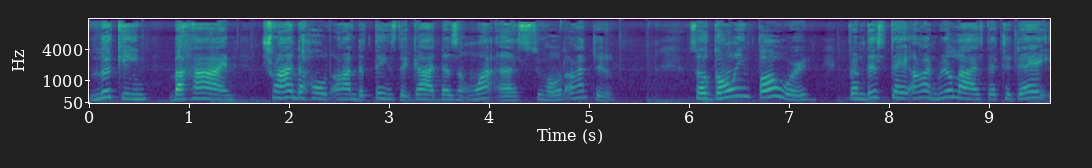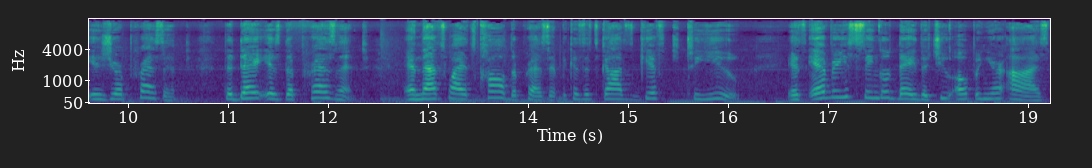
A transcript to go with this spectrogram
looking behind, trying to hold on to things that God doesn't want us to hold on to. So, going forward from this day on, realize that today is your present. Today is the present. And that's why it's called the present, because it's God's gift to you. It's every single day that you open your eyes,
